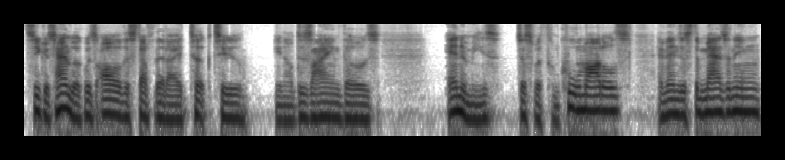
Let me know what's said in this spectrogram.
Secret's Handbook was all of the stuff that I took to, you know, design those enemies just with some cool models and then just imagining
